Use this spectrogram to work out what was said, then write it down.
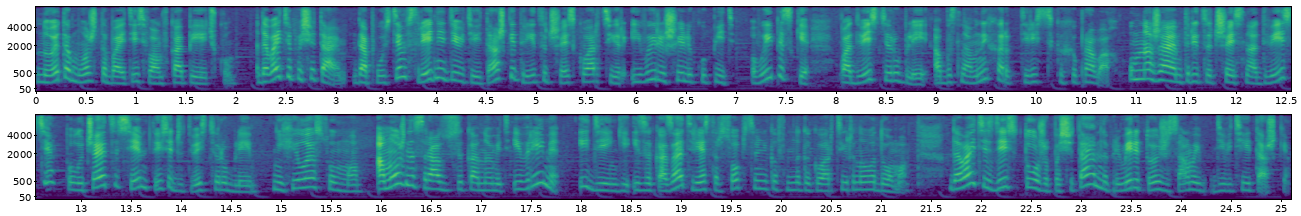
но это может обойтись вам в копеечку. Давайте посчитаем. Допустим, в средней девятиэтажке 36 квартир, и вы решили купить выписки по 200 рублей об основных характеристиках и правах. Умножаем 36 на 200, получается 7200 рублей. Нехилая сумма. А можно сразу сэкономить и время, и деньги, и заказать реестр собственников многоквартирного дома. Давайте здесь тоже посчитаем на примере той же самой девятиэтажки.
